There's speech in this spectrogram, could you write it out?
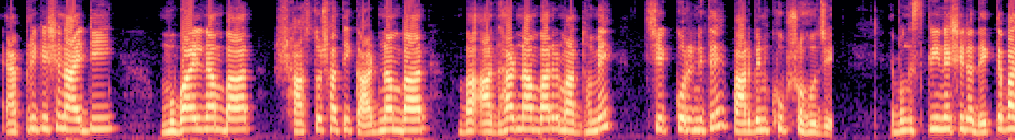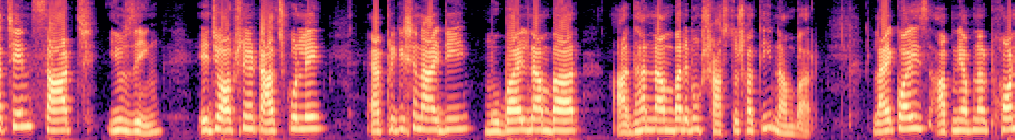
application ID mobile number Swasthyasathi card number বা আধার নাম্বারের মাধ্যমে চেক করে নিতে পারবেন খুব সহজে। এবং স্ক্রিনে সেটা দেখতে পাচ্ছেন সার্চ ইউজিং এই যে অপশানে টাচ করলে application ID mobile number Aadhaar number এবং স্বাস্থ্যসাথী নাম্বার। লাইকওয়াইজ আপনি আপনার ফোন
